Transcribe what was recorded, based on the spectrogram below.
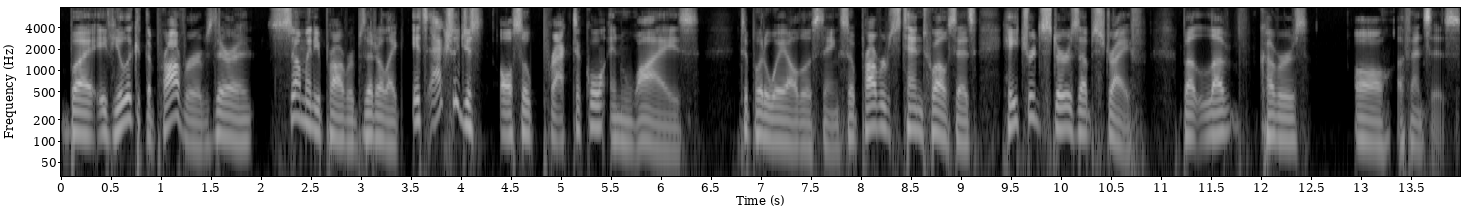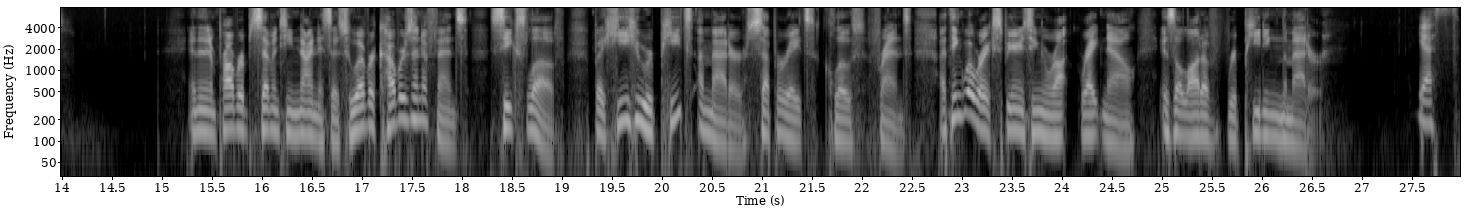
but if you look at the Proverbs, there are so many Proverbs that are like, it's actually just also practical and wise to put away all those things. So Proverbs 10:12 says, "Hatred stirs up strife, but love covers all offenses." And then in Proverbs 17:9 it says, "Whoever covers an offense seeks love, but he who repeats a matter separates close friends." I think what we're experiencing right now is a lot of repeating the matter. Yes.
